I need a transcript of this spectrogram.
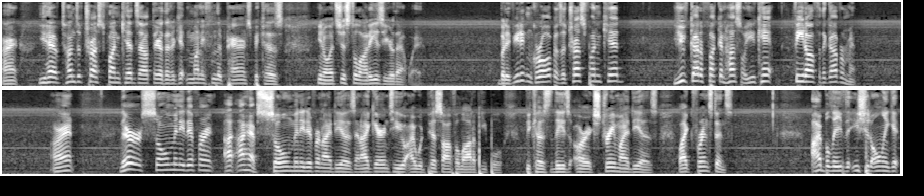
All right? You have tons of trust fund kids out there that are getting money from their parents because you know, it's just a lot easier that way. But if you didn't grow up as a trust fund kid, you've got to fucking hustle. You can't feed off of the government. All right? There are so many different I, I, have so many different ideas and i guarantee you i would piss off a lot of people because these are extreme ideas. Like for instance i believe that you should only get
